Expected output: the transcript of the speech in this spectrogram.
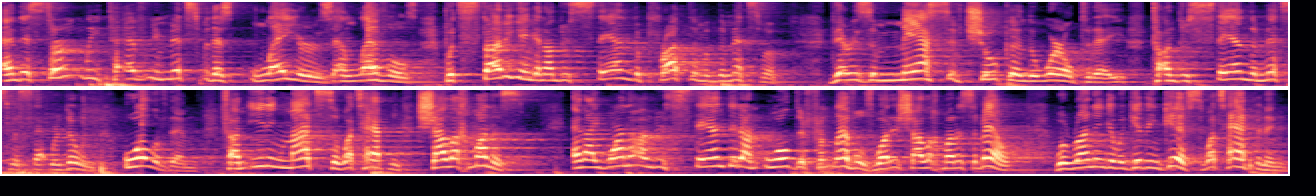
And there's certainly to every mitzvah, there's layers and levels, but studying and understand the pratim of the mitzvah there is a massive chuka in the world today to understand the mitzvahs that we're doing. All of them. If I'm eating matzah, what's happening? Shalach manas. And I want to understand it on all different levels. What is Shalach manas about? We're running and we're giving gifts. What's happening?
